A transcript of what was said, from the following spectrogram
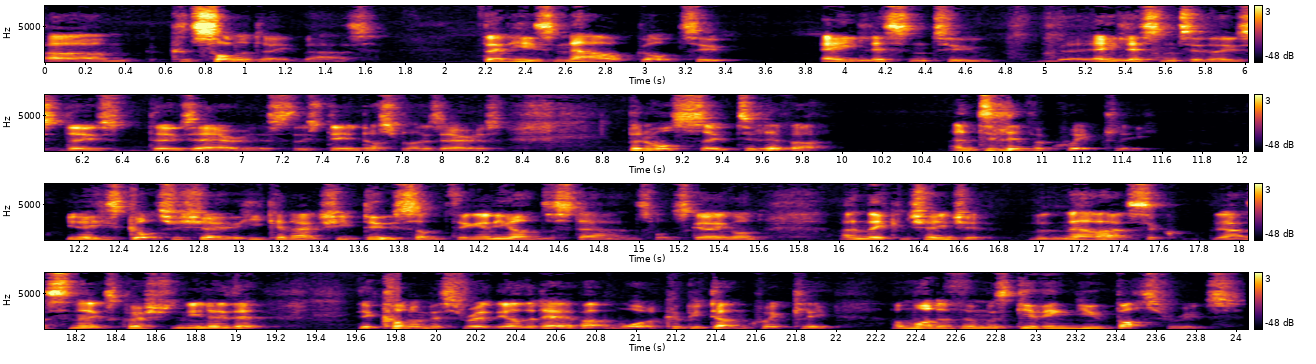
um, consolidate that, then he's now got to a listen to a listen to those those those areas, those deindustrialized areas, but also deliver and deliver quickly. You know, he's got to show he can actually do something and he understands what's going on, and they can change it. Now that's the that's the next question. You know, the the Economist wrote the other day about what could be done quickly, and one of them was giving new bus routes.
